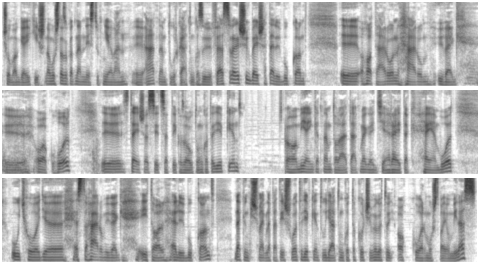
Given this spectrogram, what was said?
csomagjaik is. Na most azokat nem néztük nyilván át, nem turkáltunk az ő felszerelésükbe, és hát előbukkant a határon három üveg alkohol. Teljesen szétszették az autónkat egyébként. A mieinket nem találták meg, egy ilyen rejtek helyen volt úgyhogy ezt a három üveg ital előbukkant. Nekünk is meglepetés volt, egyébként úgy álltunk ott a kocsi mögött, hogy akkor most vajon mi lesz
